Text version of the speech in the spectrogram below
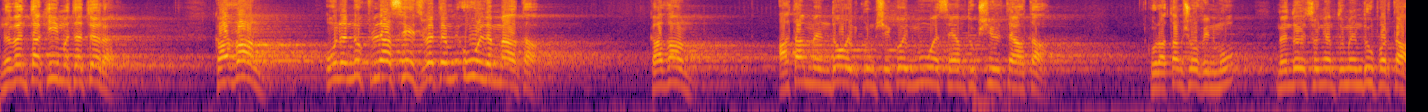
në vendtakimet e tyre. Ka thënë, unë nuk flas hiç, vetëm ulem me ata. Ka thënë, ata mendojnë kur më shikojnë mua se jam tu kshir te ata. Kur ata më shofin mua, mendojnë se unë jam tu mendu për ta.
